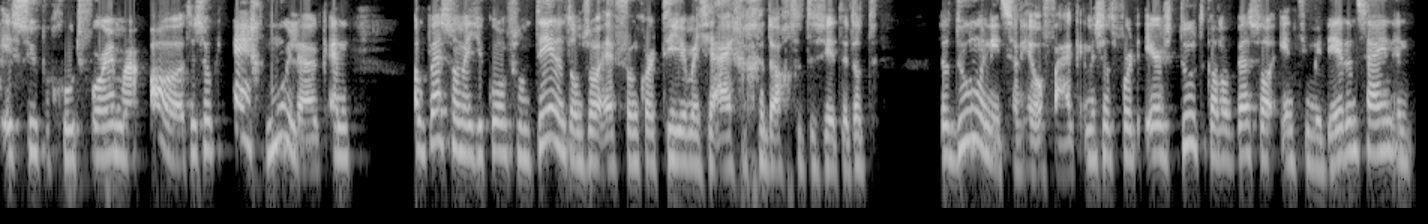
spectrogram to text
is super goed voor je, maar oh, het is ook echt moeilijk. En ook best wel een beetje confronterend om zo even een kwartier met je eigen gedachten te zitten. Dat, dat doen we niet zo heel vaak. En als je dat voor het eerst doet, kan het best wel intimiderend zijn. En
